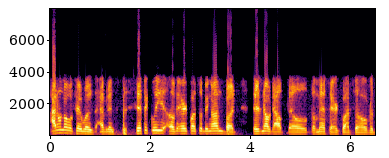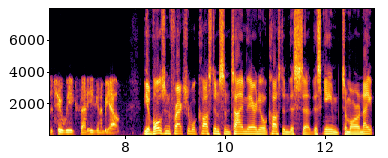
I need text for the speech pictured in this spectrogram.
I don't know if it was evidence specifically of Eric Bledsoe being on, but there's no doubt they'll they'll miss Eric Bledsoe over the two weeks that he's going to be out. The avulsion fracture will cost him some time there, and it'll cost him this uh, this game tomorrow night.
